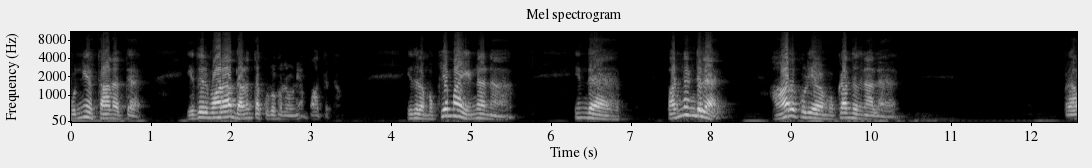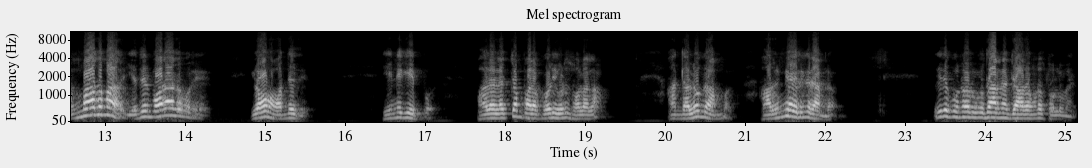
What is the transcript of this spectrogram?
புண்ணிய ஸ்தானத்தை எதிர்பாரா தனத்தை கொடுக்கணும்னு பார்த்துட்டான். இதில் முக்கியமாக என்னன்னா இந்த பன்னெண்டில் ஆறு கூடியவன் உட்கார்ந்ததுனால பிரமாதமா எதிர்பாராத ஒரு யோகம் வந்தது. இன்னைக்கு இப்போ பல லட்சம் பல கோடி கூட சொல்லலாம். அந்த அளவுக்கு அம்ம அருமையாக இருக்கிறாங்க. இதுக்கு இன்னொரு உதாரண ஜாதகம் கூட சொல்லுவேன்.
